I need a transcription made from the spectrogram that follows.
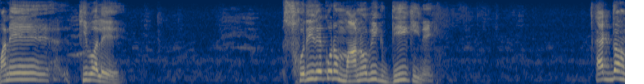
মানে কি বলে, শরীরে কোনো মানবিক দিকই নেই। একদম,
